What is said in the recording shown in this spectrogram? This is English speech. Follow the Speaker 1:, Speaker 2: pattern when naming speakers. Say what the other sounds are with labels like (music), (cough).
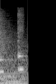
Speaker 1: you (laughs)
